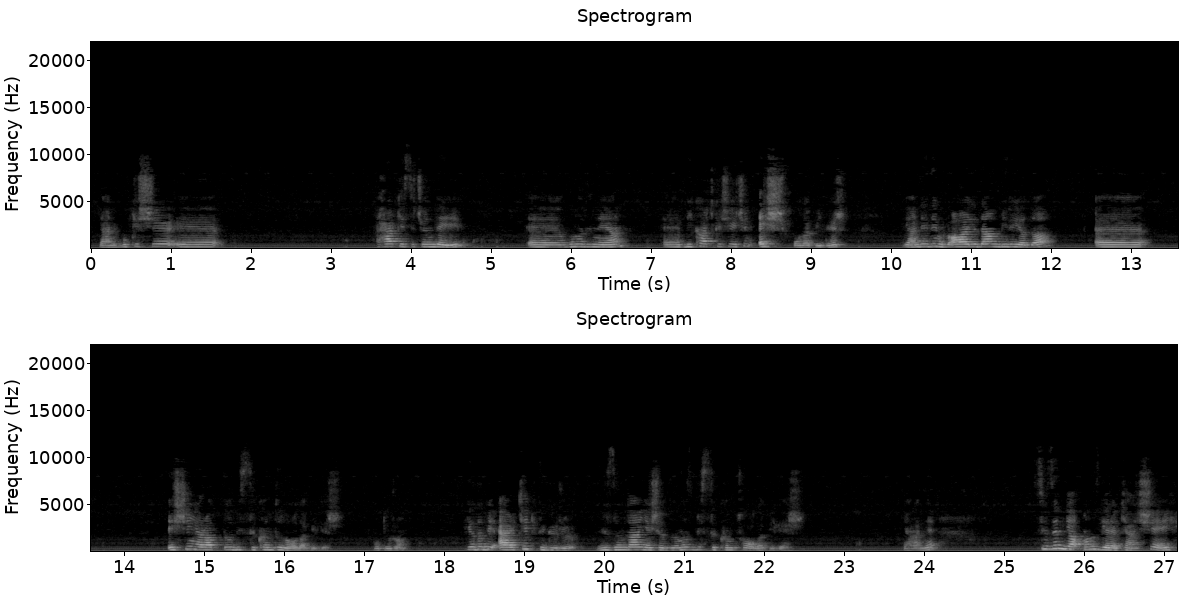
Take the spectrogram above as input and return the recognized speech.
Yani bu kişi e, herkes için değil. E, bunu dinleyen e, birkaç kişi için eş olabilir. Yani dediğim gibi aileden biri ya da e, eşin yarattığı bir sıkıntı da olabilir bu durum. Ya da bir erkek figürü yüzünden yaşadığınız bir sıkıntı olabilir. Yani sizin yapmanız gereken şey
